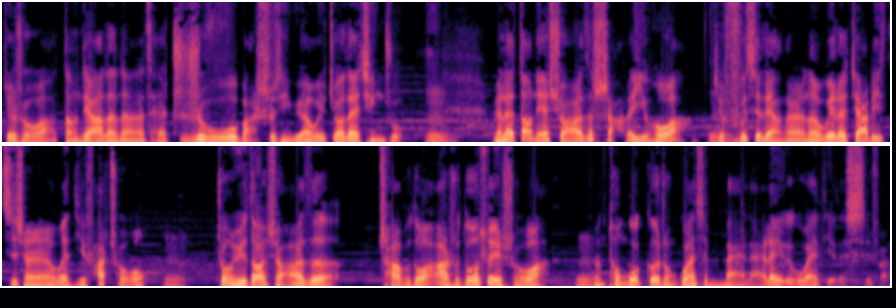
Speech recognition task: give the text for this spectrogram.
这时候啊，当家的呢才支支吾吾把事情原委交代清楚。嗯原来当年小儿子傻了以后啊，嗯这夫妻两个人呢，为了家里继承人问题发愁，嗯终于到小儿子差不多二十多岁时候啊，能嗯，通过各种关系买来了一个外地的媳妇儿。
